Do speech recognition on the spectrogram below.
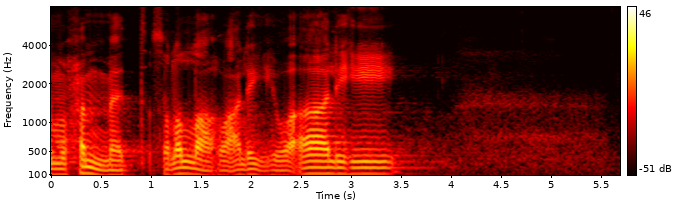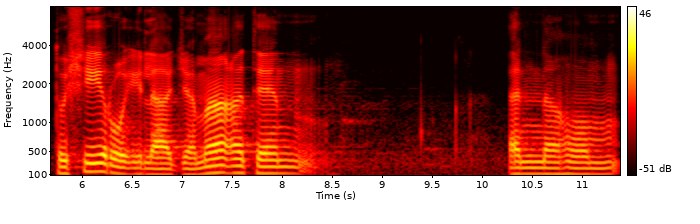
محمد صلى الله عليه وآله. تشير إلى جماعة أنهم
